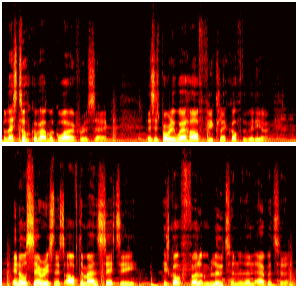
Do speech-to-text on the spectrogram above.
But let's talk about Maguire for a sec. This is probably where half of you click off the video. In all seriousness, after Man City, he's got Fulham, Luton, and then Everton.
